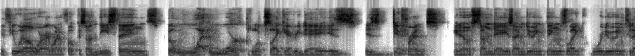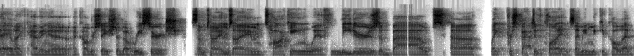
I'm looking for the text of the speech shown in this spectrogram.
if you will, where I want to focus on these things. But what work looks like every day is is different you know some days i'm doing things like we're doing today like having a, a, conversation about research. Sometimes i'm talking with leaders about uh, like prospective clients. I mean we could call that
